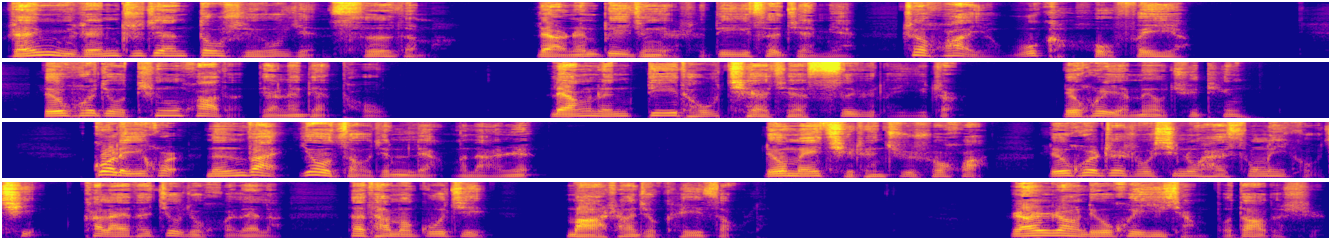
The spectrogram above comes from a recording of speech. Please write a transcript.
人与人之间都是有隐私的嘛，两人毕竟也是第一次见面，这话也无可厚非呀。刘慧就听话的点了点头，两个人低头窃窃私语了一阵，刘慧也没有去听。过了一会儿，门外又走进了两个男人。刘梅起身去说话，刘慧这时候心中还松了一口气，看来他舅舅回来了，那他们估计马上就可以走了。然而让刘慧意想不到的是。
